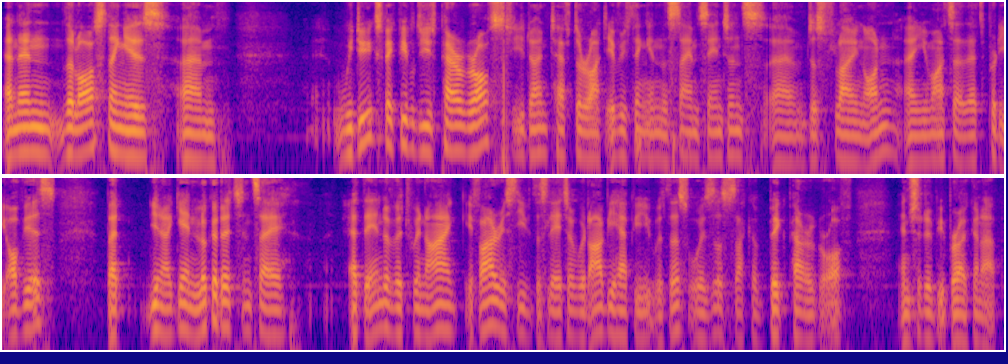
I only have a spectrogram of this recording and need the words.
And then the last thing is um, we do expect people to use paragraphs. You don't have to write everything in the same sentence, um, just flowing on. And you might say that's pretty obvious. But, you know, again, look at it and say, at the end of it, when I, if I received this letter, would I be happy with this, or is this like a big paragraph, and should it be broken up?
